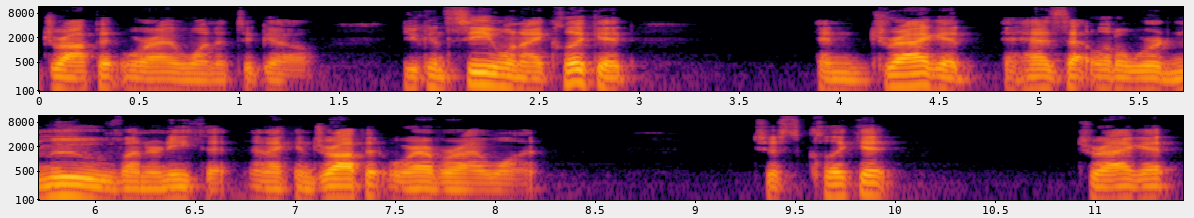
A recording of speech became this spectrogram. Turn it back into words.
drop it where I want it to go. You can see when I click it and drag it, it has that little word move underneath it, and I can drop it wherever I want. Just click it, drag it,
